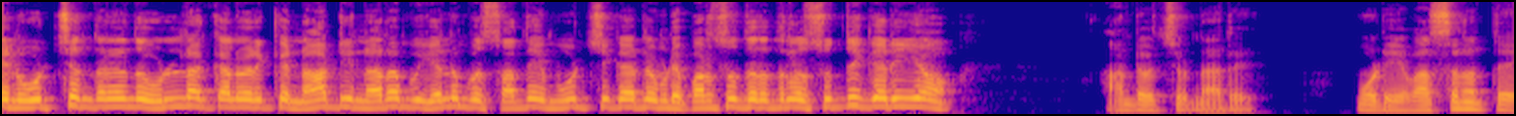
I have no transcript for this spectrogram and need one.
என் உச்சந்திலிருந்து உள்ளங்கால் வரைக்கும் நாட்டி நரம்பு எலும்பு சதை மூச்சு காட்டு உடைய பரிசுத்தரத்தில் சுத்திகரியும். ஆண்டவர் சொன்னார் உங்களுடைய வசனத்தை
